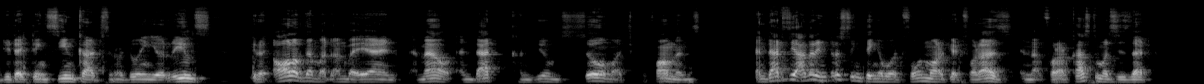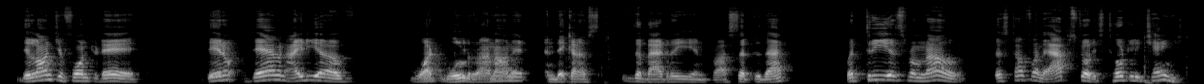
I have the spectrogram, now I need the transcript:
detecting scene cuts, you know, doing your reels. You know, all of them are done by AI and ML, and that consumes so much performance and that's the other interesting thing about phone market for us and for our customers is that they launch a phone today they don't they have an idea of what will run on it and they kind of the battery and process to that. But three years from now the stuff on the app store is totally changed.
